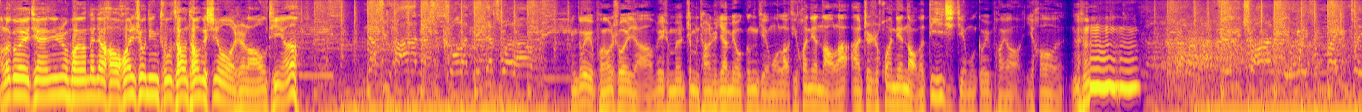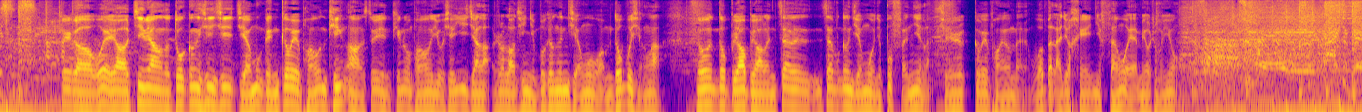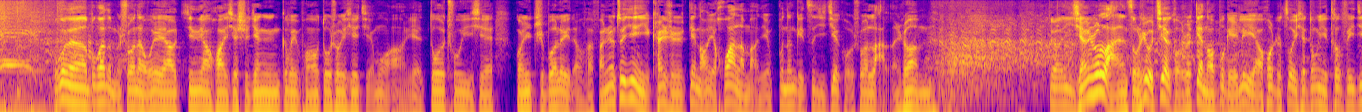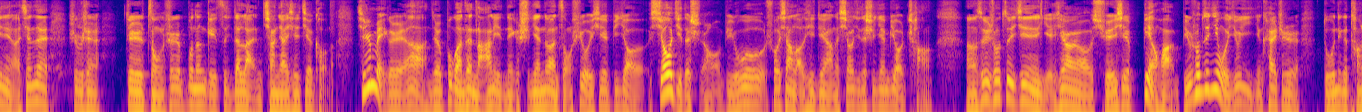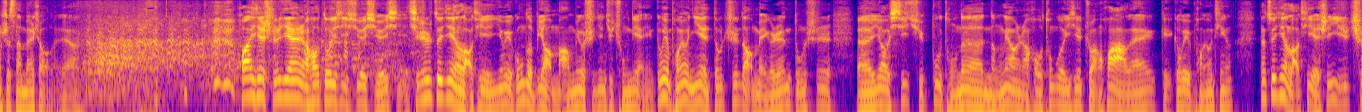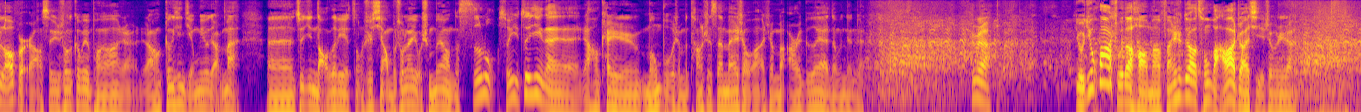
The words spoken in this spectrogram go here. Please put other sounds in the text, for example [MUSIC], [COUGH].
好了，各位亲爱的听众朋友，大家好，欢迎收听吐槽 talk show，我是老铁啊。跟各位朋友说一下啊，为什么这么长时间没有更节目？老提换电脑了啊，这是换电脑的第一期节目，各位朋友，以后。这个我也要尽量的多更新一些节目给各位朋友听啊，所以听众朋友有些意见了，说老提你不更更节目，我们都不行了，都都不要不要了，你再再不更节目我就不粉你了。其实各位朋友们，我本来就黑，你粉我也没有什么用。不过呢，不管怎么说呢，我也要尽量花一些时间跟各位朋友多说一些节目啊，也多出一些关于直播类的。反正最近也开始电脑也换了嘛，也不能给自己借口说懒了，是吧？对吧？以前说懒总是有借口，说电脑不给力啊，或者做一些东西特费劲啊。现在是不是这总是不能给自己的懒强加一些借口了？其实每个人啊，就不管在哪里哪个时间段，总是有一些比较消极的时候。比如说像老 T 这样的，消极的时间比较长啊。所以说最近也要学一些变化。比如说最近我就已经开始读那个《唐诗三百首》了，这样。花一些时间，然后多一些学习。其实最近老 T 因为工作比较忙，没有时间去充电。各位朋友，你也都知道，每个人都是呃要吸取不同的能量，然后通过一些转化来给各位朋友听。那最近老 T 也是一直吃老本啊，所以说各位朋友啊，然后更新节目有点慢。嗯，最近脑子里总是想不出来有什么样的思路，所以最近呢，然后开始猛补什么《唐诗三百首》啊，什么儿歌呀，等等等，是不是？有句话说得好嘛，凡事都要从娃娃抓起，是不是？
